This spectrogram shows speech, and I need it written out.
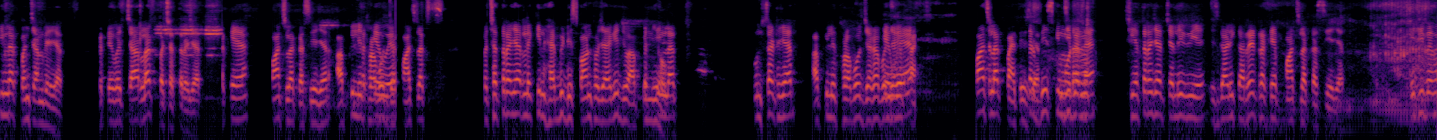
तीन लाख पंचानवे हज़ार। रखे हुए चार लाख पचहत्तर हज़ार। हैं पाँच लाख अस्सी हज़ार। आपके लिए थोड़ा बहुत पाँच लाख पचहत्तर हज़ार लेकिन हैवी डिस्काउंट हो जाएगी जो आपके लिए तीन लाख उनसठ हज़ार। आपके लिए थोड़ा बहुत जगह बन जाएगा। पाँच लाख पैंतीस हज़ार। बीस की मॉडल है। छिहत्तर हज़ार चली हुई है। इस गाड़ी का रेट रखे पाँच लाख अस्सी हज़ार।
